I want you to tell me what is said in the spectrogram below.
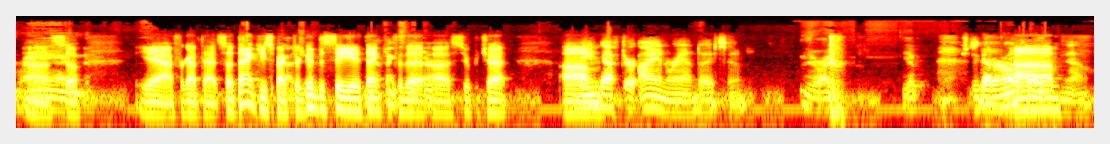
Rand. Uh, so, yeah, I forgot that. So, thank you, Spectre. Gotcha. Good to see you. Thank yeah, you for the uh, super chat. Um, Named after Ayn Rand, I assume. You're right. Yep. She's got her own um, now.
